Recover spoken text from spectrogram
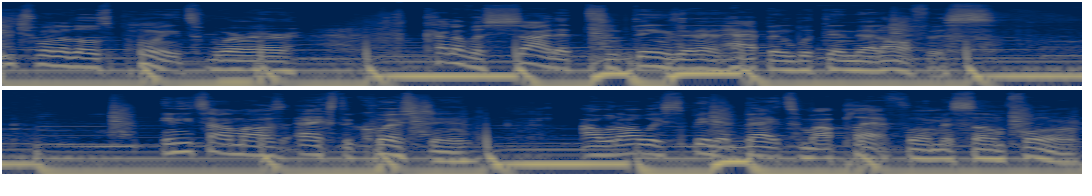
Each one of those points were kind of a shot at some things that had happened within that office. Anytime I was asked a question, I would always spin it back to my platform in some form.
